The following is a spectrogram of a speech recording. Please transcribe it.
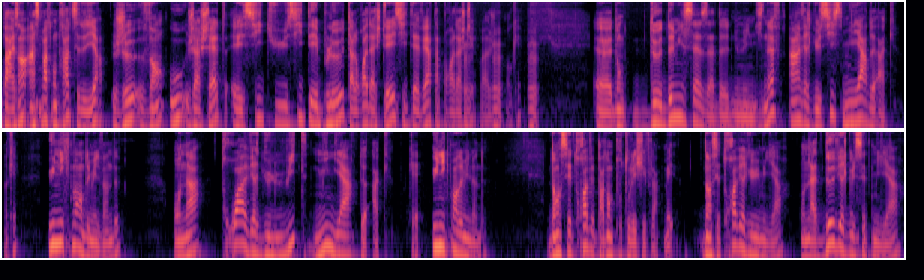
par exemple, un smart contract, c'est de dire je vends ou j'achète, et si tu si es bleu, tu as le droit d'acheter, si tu es vert, tu n'as pas le droit d'acheter. Mmh. OK mmh. Euh, donc de 2016 à 2019, 1,6 milliard de hacks. Uniquement en 2022, on a 3,8 milliards de hacks. ok Uniquement en 2022. Dans ces 3, pardon pour tous les chiffres là, mais dans ces 3,8 milliards, on a 2,7 milliards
